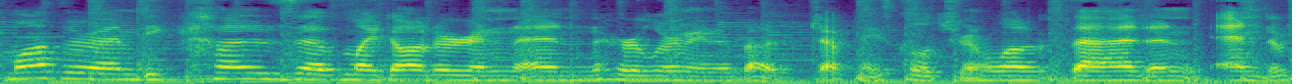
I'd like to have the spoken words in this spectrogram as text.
Mothra, and because of my daughter and, and her learning about Japanese culture and a lot of that, and and a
